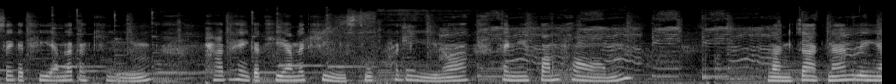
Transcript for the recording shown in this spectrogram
ใส่กระเทียมและกระขิงพัดให้กระเทียมและขิงซุกพอดีเนาะให้มีความหอม หลังจากนั้นเรีย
